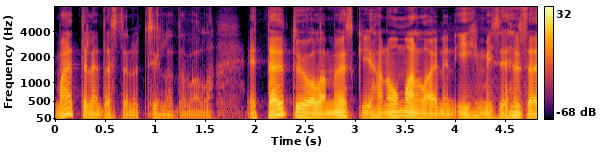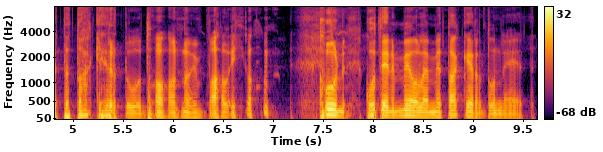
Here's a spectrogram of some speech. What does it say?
mä ajattelen tästä nyt sillä tavalla, että täytyy olla myöskin ihan omanlainen ihmisensä, että takertuu tuohon noin paljon, kun, kuten me olemme takertuneet.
